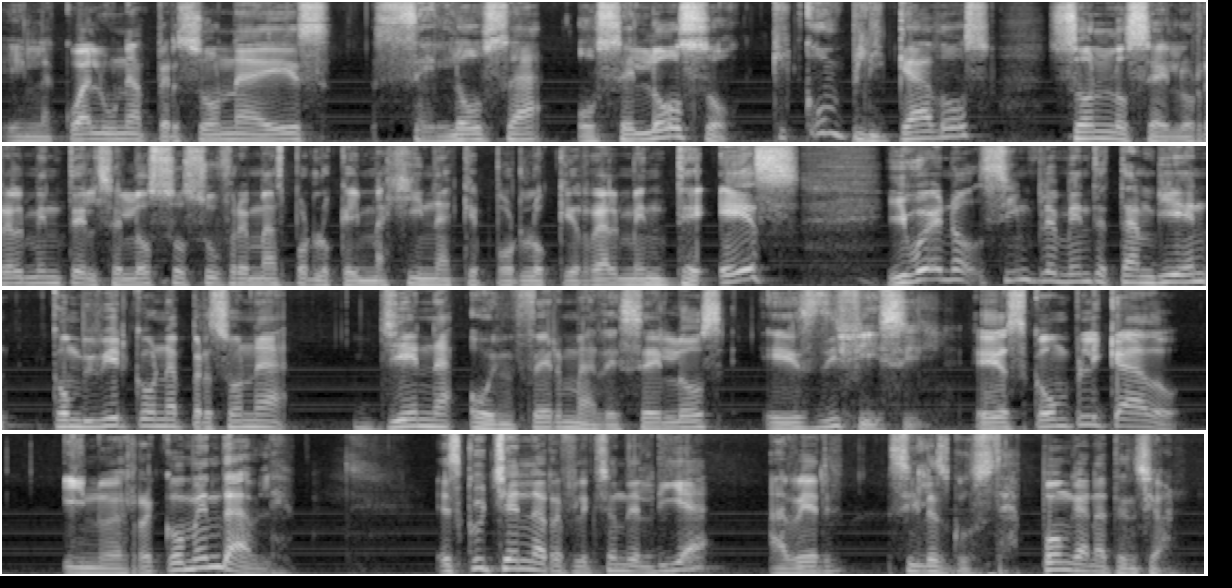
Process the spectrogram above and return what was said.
en la cual una persona es celosa o celoso. Qué complicados son los celos. Realmente el celoso sufre más por lo que imagina que por lo que realmente es. Y bueno, simplemente también convivir con una persona llena o enferma de celos es difícil, es complicado y no es recomendable. Escuchen la reflexión del día a ver si les gusta. Pongan atención.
